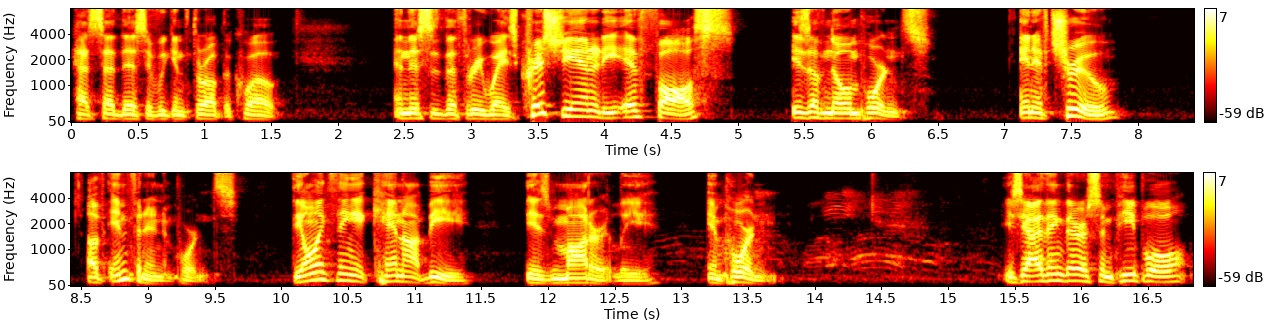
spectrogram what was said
has said this, if we can throw up the quote. And this is the three ways Christianity, if false, is of no importance. And if true, of infinite importance. The only thing it cannot be is moderately important. You see, I think there are some people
